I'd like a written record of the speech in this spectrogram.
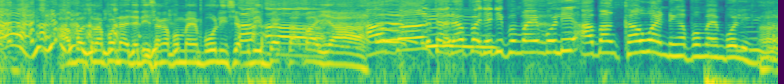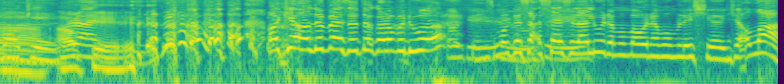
Abang terlampau nak jadi sangat pemain bowling Siap beli beg tak payah. Abang tak dapat jadi pemain bowling Abang kawan dengan pemain bowling. Abang okey. Ah, Alright. Okay Okay all the best Untuk korang berdua. Okay. Semoga sukses selalu Dan membawa nama Malaysia InsyaAllah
